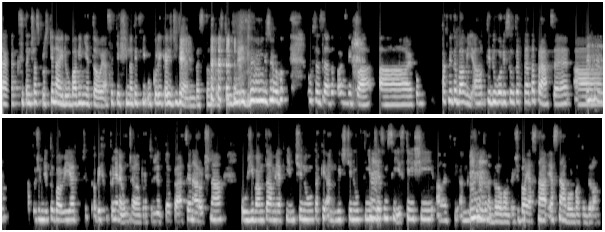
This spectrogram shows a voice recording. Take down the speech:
tak si ten čas prostě najdu, baví mě to, já se těším na ty tvý úkoly každý den, bez toho prostě už nemůžu, už jsem se na to fakt zvykla a jako pak mi to baví a ty důvody jsou teda ta práce a, mm-hmm. a to, že mě to baví, a, abych úplně neumřela, protože ta práce je náročná, používám tam jak Němčinu, tak i angličtinu, v té Němčině mm. jsem si jistější, ale v té angličtině mm-hmm. to nebylo, takže byla jasná, jasná volba to byla.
